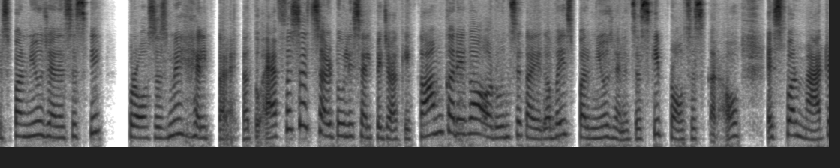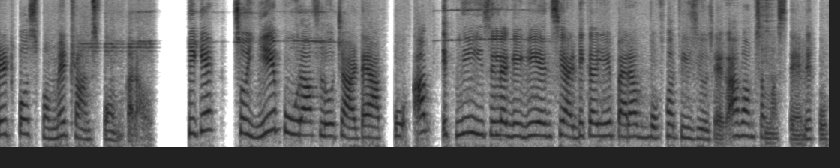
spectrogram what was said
स्पर्मियोजेनेसिस की प्रोसेस में हेल्प कराएगा। तो एफएसएच सर्टोली सेल पे जाके काम करेगा और उनसे कहेगा, भाई स्पर्मियोजेनेसिस की प्रोसेस कराओ स्पर्मेटेड को स्पर्म में ट्रांसफॉर्म कराओ। ठीक है? सो ये पूरा फ्लो चार्ट है आपको। अब इतनी ईजी लगेगी एनसीआरटी का ये पैरा बहुत ईजी हो जाएगा। अब हम समझते हैं, देखो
